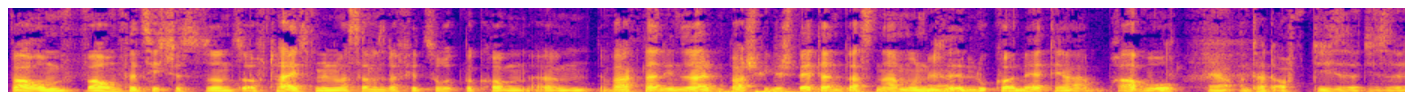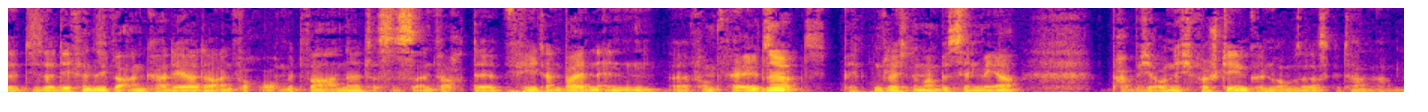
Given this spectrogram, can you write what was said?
warum, warum verzichtest du sonst auf Theismann? Was haben sie dafür zurückbekommen? Ähm, Wagner, den sie halt ein paar Spiele später entlassen haben und Ja. äh, Luke Cornett, ja, bravo. Ja, und hat auch diese, diese, dieser defensive Anker, der da einfach auch mit war, ne? Das ist einfach, der fehlt an beiden Enden äh, vom Feld. Ja. Hätten vielleicht noch mal ein bisschen mehr. Habe ich auch nicht verstehen können, warum sie das getan haben.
